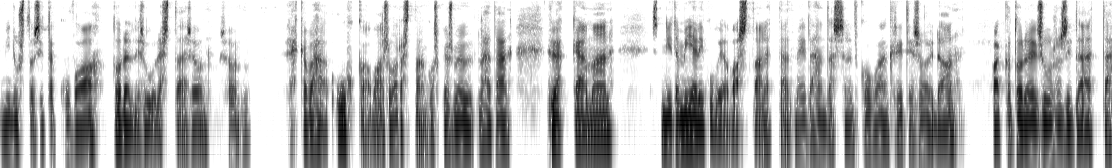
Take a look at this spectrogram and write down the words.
minusta sitä kuvaa todellisuudesta ja se on, se on ehkä vähän uhkaavaa suorastaan, koska jos me lähdetään hyökkäämään niitä mielikuvia vastaan, että meitähän tässä nyt koko ajan kritisoidaan, vaikka todellisuus on sitä, että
